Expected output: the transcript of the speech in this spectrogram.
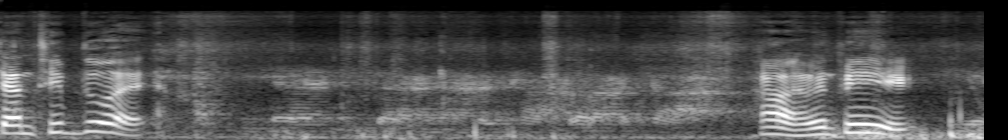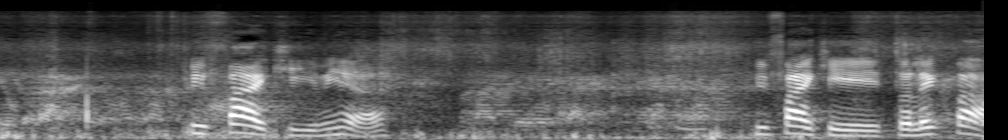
จันทิพย์ด้วยอ้าวเป็นพี่พี่ฝ้ายขี่ไหมเหรอพี่ฝ้ายขี่ตัวเล็กเปล่า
